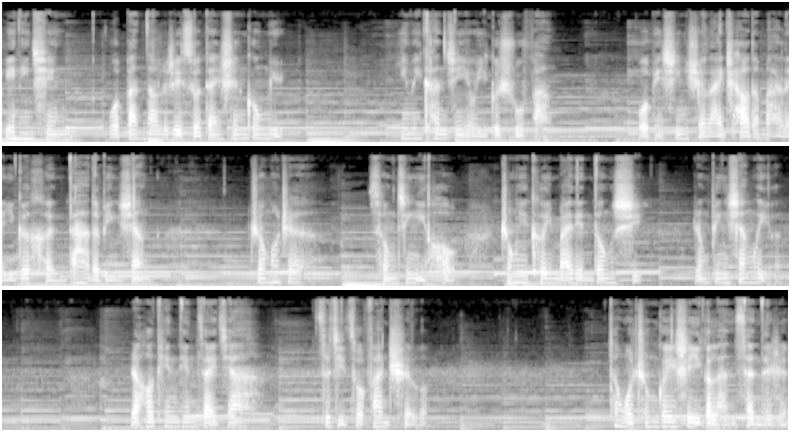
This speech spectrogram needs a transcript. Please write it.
一年前，我搬到了这所单身公寓。因为看见有一个厨房，我便心血来潮的买了一个很大的冰箱，琢磨着从今以后终于可以买点东西扔冰箱里了，然后天天在家自己做饭吃了。但我终归是一个懒散的人，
